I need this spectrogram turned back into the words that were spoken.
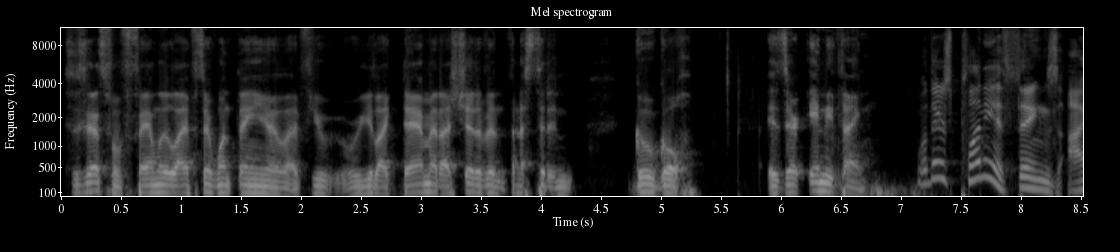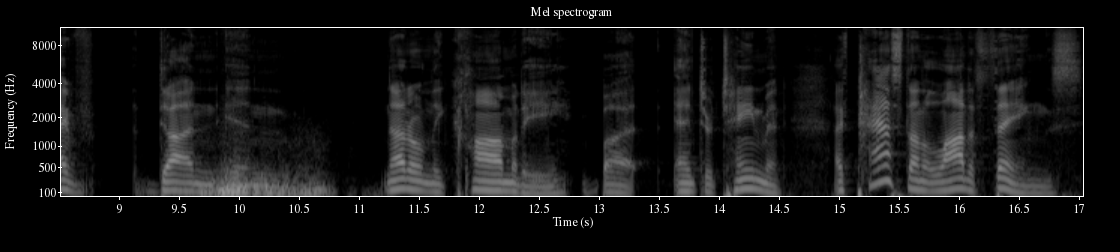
successful family life? Is there one thing in your life you were you like, damn it, I should have invested in Google? Is there anything? Well, there's plenty of things I've done in not only comedy but entertainment. I've passed on a lot of things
